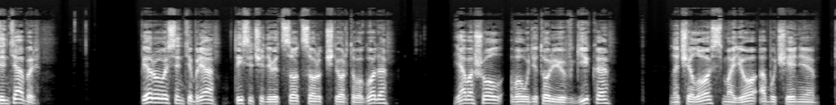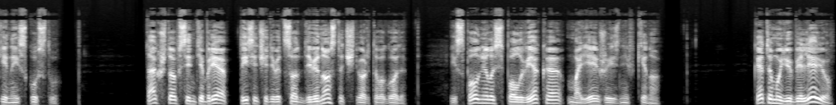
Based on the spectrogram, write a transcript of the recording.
Сентябрь. 1 сентября 1944 года я вошел в аудиторию в ГИКа, началось мое обучение киноискусству. Так что в сентябре 1994 года исполнилось полвека моей жизни в кино. К этому юбилею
